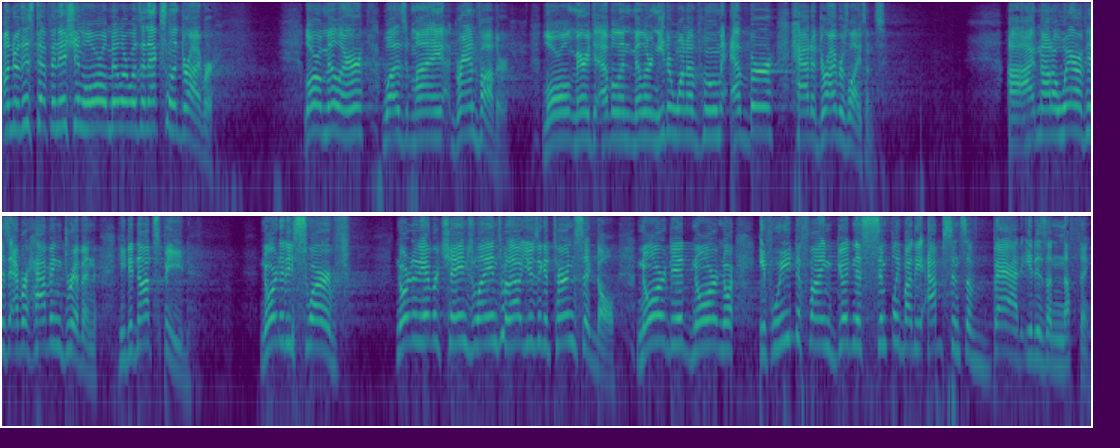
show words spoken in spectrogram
Under this definition, Laurel Miller was an excellent driver. Laurel Miller was my grandfather. Laurel married to Evelyn Miller, neither one of whom ever had a driver's license. Uh, I'm not aware of his ever having driven. He did not speed, nor did he swerve, nor did he ever change lanes without using a turn signal, nor did, nor, nor. If we define goodness simply by the absence of bad, it is a nothing.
